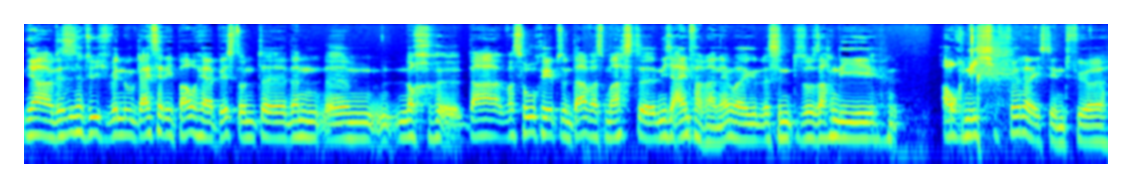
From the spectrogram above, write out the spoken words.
Ja, das ist natürlich, wenn du gleichzeitig Bauherr bist und äh, dann ähm, noch äh, da was hochhebst und da was machst, äh, nicht einfacher, ne? Weil das sind so Sachen, die auch nicht förderlich sind für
